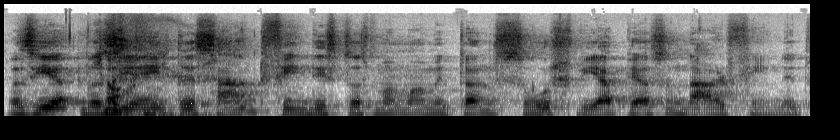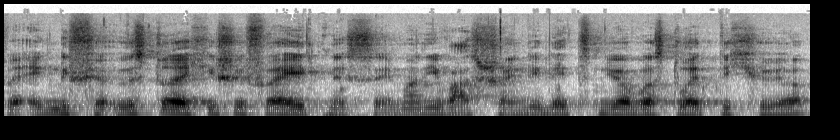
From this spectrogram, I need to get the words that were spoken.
Was ich, was ich interessant finde, ist, dass man momentan so schwer Personal findet, weil eigentlich für österreichische Verhältnisse, ich meine, ich weiß schon, in den letzten Jahren war es deutlich höher,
